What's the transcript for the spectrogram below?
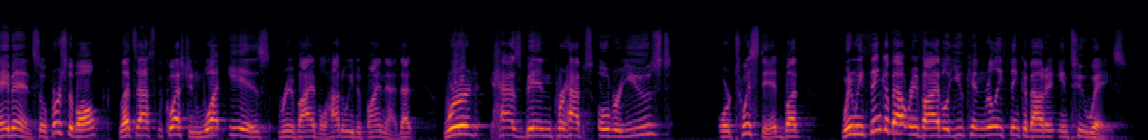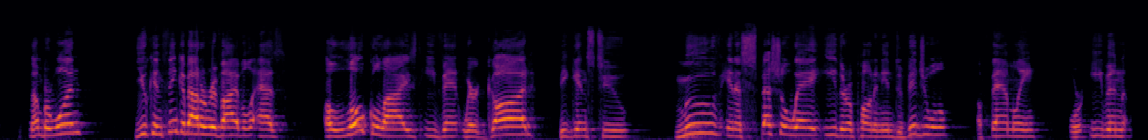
Amen. So, first of all, let's ask the question what is revival? How do we define that? That word has been perhaps overused or twisted, but when we think about revival, you can really think about it in two ways. Number one, you can think about a revival as a localized event where God begins to move in a special way either upon an individual, a family, or even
